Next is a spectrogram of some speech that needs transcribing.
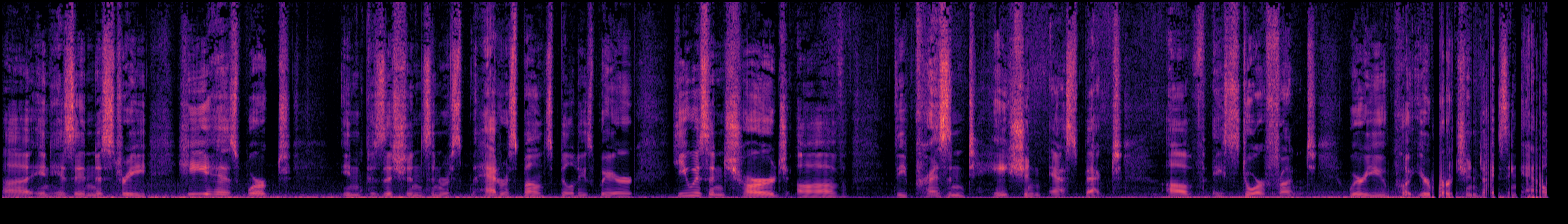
uh, in his industry, he has worked in positions and res- had responsibilities where he was in charge of the presentation aspect of a storefront where you put your merchandising out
